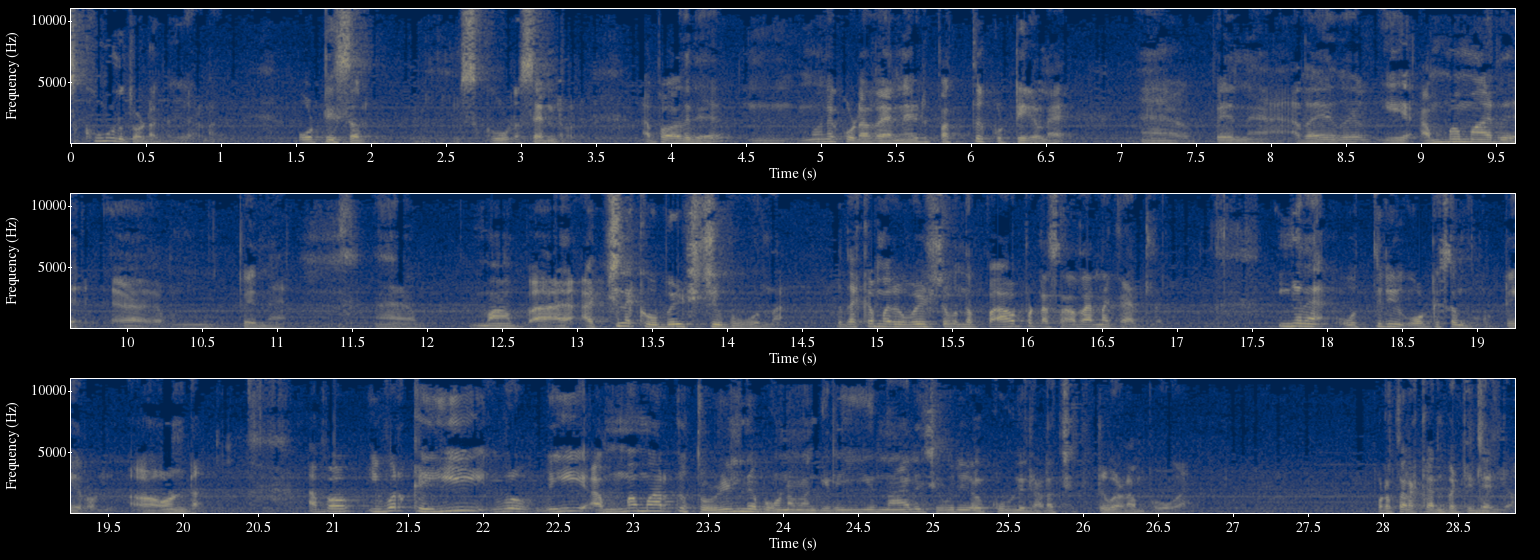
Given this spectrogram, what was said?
സ്കൂൾ തുടങ്ങുകയാണ്. ഓട്ടിസം സ്കൂൾ സെന്റർ അപ്പോൾ അതിൽ മോനെ കൂടാതെ തന്നെ ഒരു പത്ത് കുട്ടികളെ പിന്നെ അതായത് ഈ അമ്മമാർ പിന്നെ അച്ഛനൊക്കെ ഉപേക്ഷിച്ച് പോകുന്ന ഇതൊക്കെമാർ ഉപേക്ഷിച്ച് പോകുന്ന പാവപ്പെട്ട സാധാരണക്കാരിൽ ഇങ്ങനെ ഒത്തിരി ഓട്ടിസം കുട്ടികളുണ്ട് ഉണ്ട്. അപ്പോൾ ഇവർക്ക് ഈ ഈ അമ്മമാർക്ക് തൊഴിലിന് പോകണമെങ്കിൽ ഈ നാല് ചുവരുകൾക്കുള്ളിൽ അടച്ചിട്ട് വേണം പോകാൻ. പുറത്തിറക്കാൻ പറ്റില്ലല്ലോ.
